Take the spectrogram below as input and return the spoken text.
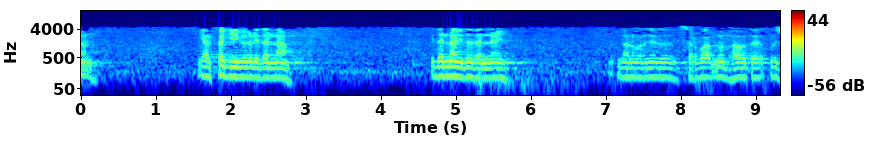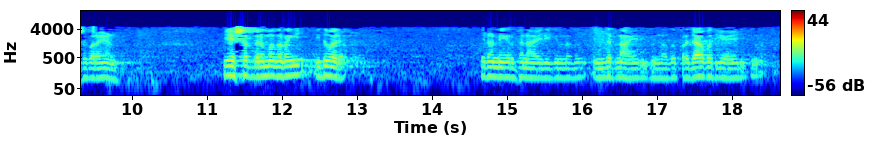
ആണ് ഈ അല്പജീവികൾ ഇതെല്ലാം ഇതെല്ലാം ഇത് തന്നെ എന്താണ് പറഞ്ഞത്. സർവാത്മഭാവത്തെ കുറിച്ച് പറയാണ്. യേശ ബ്രഹ്മ തുടങ്ങി ഇതുവരെ ഹിരണ്യഗർഭനായിരിക്കുന്നത് ഇന്ദ്രനായിരിക്കുന്നത് പ്രജാപതിയായിരിക്കുന്നത്.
